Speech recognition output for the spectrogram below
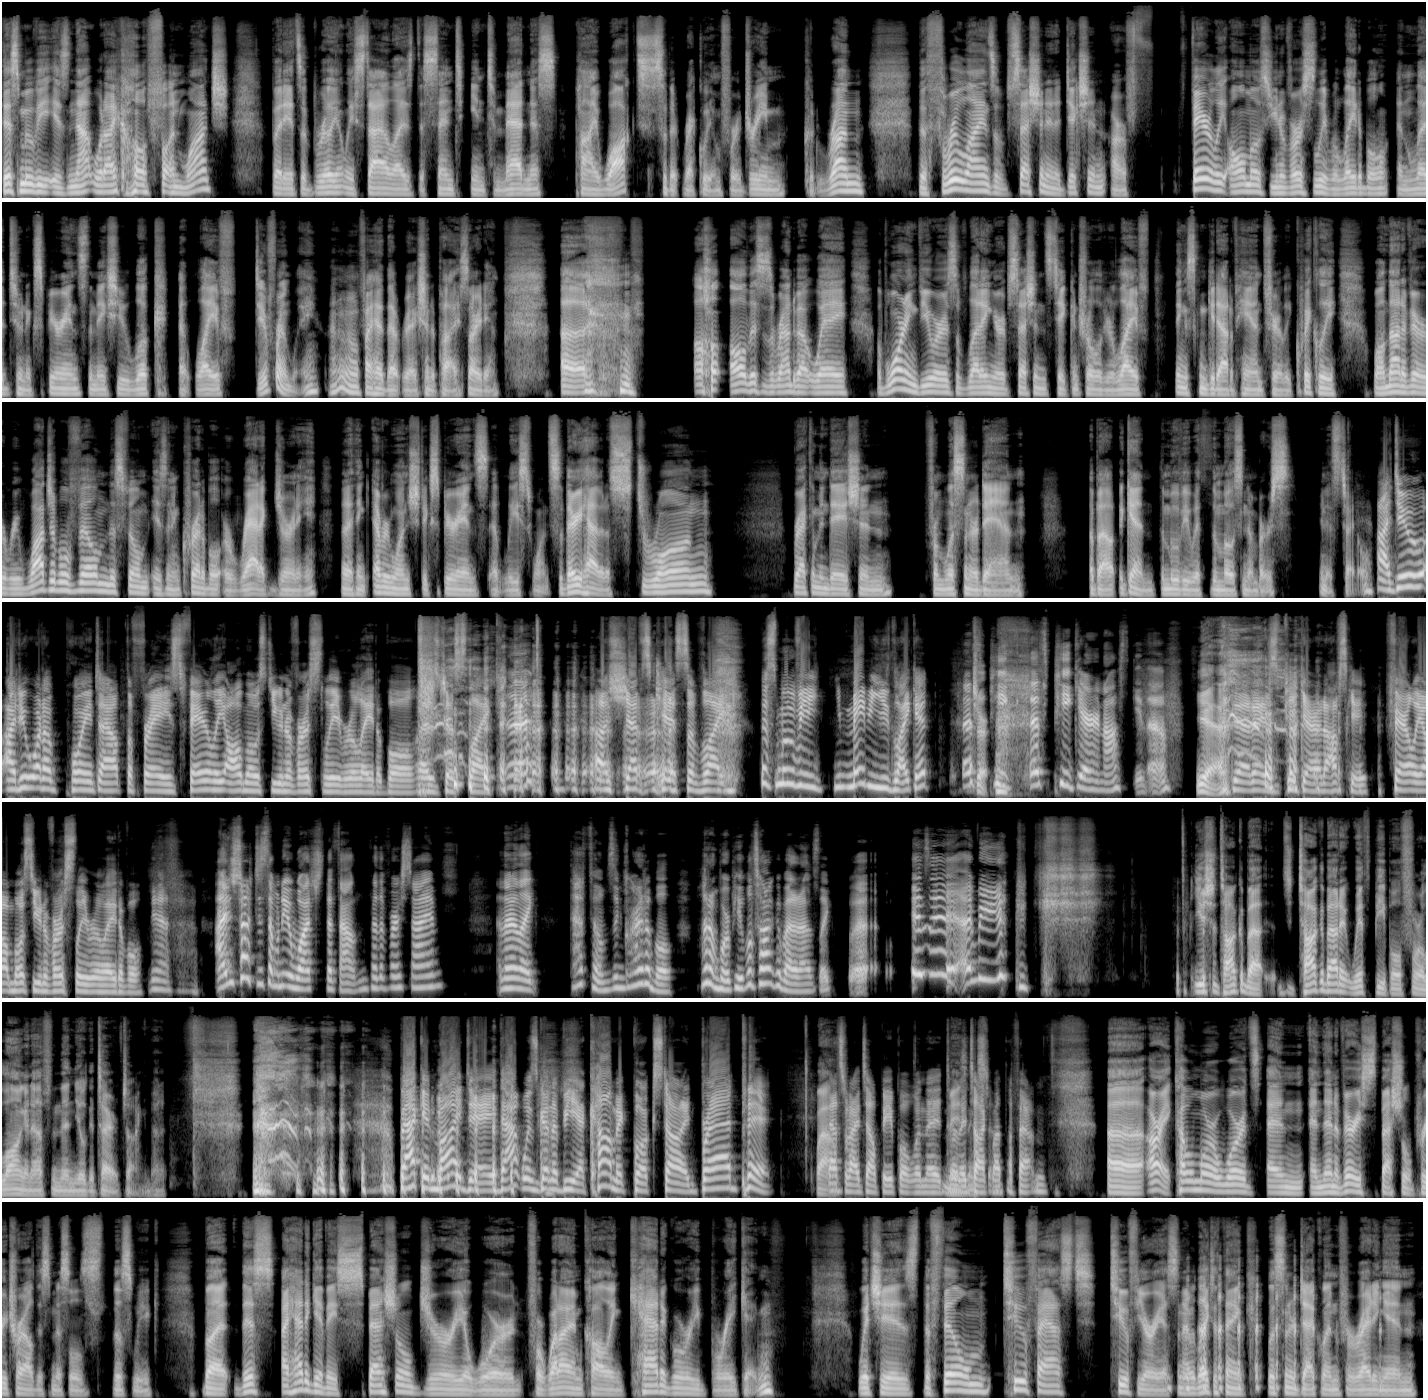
This movie is not what I call a fun watch, but it's a brilliantly stylized descent into madness. Pi walked so that Requiem for a Dream could run. The through lines of obsession and addiction are fairly almost universally relatable and led to an experience that makes you look at life differently. I don't know if I had that reaction to Pi. Sorry, Dan. Uh, all, all this is a roundabout way of warning viewers of letting your obsessions take control of your life. Things can get out of hand fairly quickly. While not a very rewatchable film, this film is an incredible erratic journey that I think everyone should experience at least once. So there you have it, a strong recommendation from listener Dan about again the movie with the most numbers in its title. I do I do want to point out the phrase fairly almost universally relatable as just like a chef's kiss of like this movie maybe you'd like it. That's Sure. peak. That's peak Aronofsky, though. Yeah. Yeah, it is Pete Aronofsky. Fairly almost universally relatable. Yeah. I just talked to somebody who watched The Fountain for the first time, and they're like, "That film's incredible. Why don't more people talk about it?" I was like, "What is it? I mean, You should talk about talk about it with people for long enough and then you'll get tired of talking about it. Back in my day, that was going to be a comic book starring Brad Pitt. wow. That's what I tell people when they when they talk stuff. about the fountain. Uh, all right, couple more awards and and then a very special pretrial dismissals this week. But this I had to give a special jury award for what I am calling category breaking, which is the film Too Fast, Too Furious. And I would like to thank listener Declan for writing in,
